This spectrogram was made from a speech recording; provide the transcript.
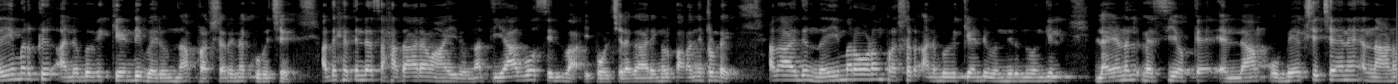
നെയ്മർക്ക് അനുഭവിക്കേണ്ടി വരുന്ന പ്രഷറിനെ കുറിച്ച് അദ്ദേഹത്തിന്റെ സഹതാരമായിരുന്ന തിയാഗോ സിൽവ ഇപ്പോൾ ചില കാര്യങ്ങൾ പറഞ്ഞിട്ടുണ്ട്. അതായത് നെയ്മറോളം പ്രഷർ അനുഭവിക്കേണ്ടി വന്നിരുന്നുവെങ്കിൽ ലയണൽ മെസ്സിയൊക്കെ എല്ലാം ഉപേക്ഷിച്ചേനെ എന്നാണ്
